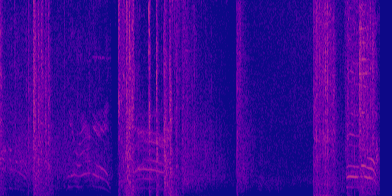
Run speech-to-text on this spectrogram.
Take 'em out! More ammo! Fall back!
